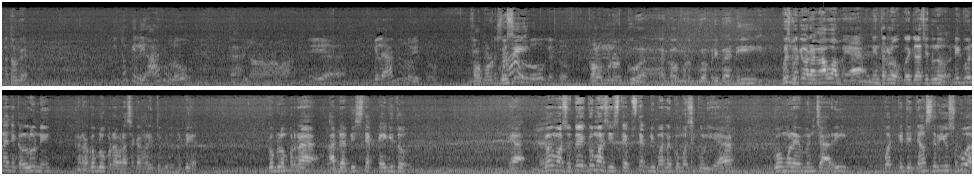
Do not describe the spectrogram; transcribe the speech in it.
atau enggak? itu pilihan lu. Ya. iya pilihan lu itu. Kalau menurut gue sih- lu gitu. kalau menurut gua kalau menurut gua pribadi gue sebagai orang awam ya ini ntar lu gue jelasin dulu. Ini gue nanya ke lu nih karena gue belum pernah merasakan hal itu gitu. Ngerti gak gue belum pernah ada di step kayak gitu. Ya Iya. gue maksudnya gue masih step-step di mana gue masih kuliah. Gue mulai mencari buat ke jenjang serius gue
